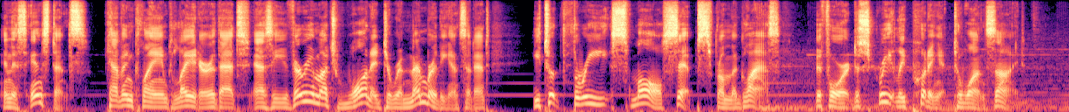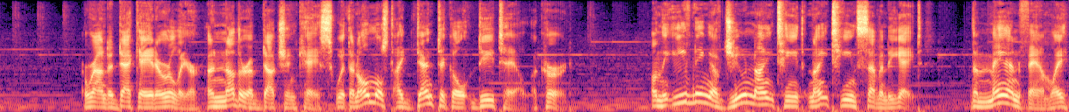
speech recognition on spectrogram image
In this instance, Kevin claimed later that as he very much wanted to remember the incident, he took three small sips from the glass before discreetly putting it to one side. Around a decade earlier, another abduction case with an almost identical detail occurred. On the evening of June 19, 1978, the Mann family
